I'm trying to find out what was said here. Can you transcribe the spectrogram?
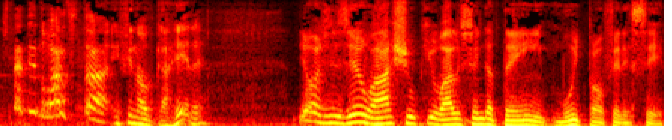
Cinedino, o Alisson está em final de carreira? E hoje eu acho que o Alisson ainda tem muito para oferecer.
